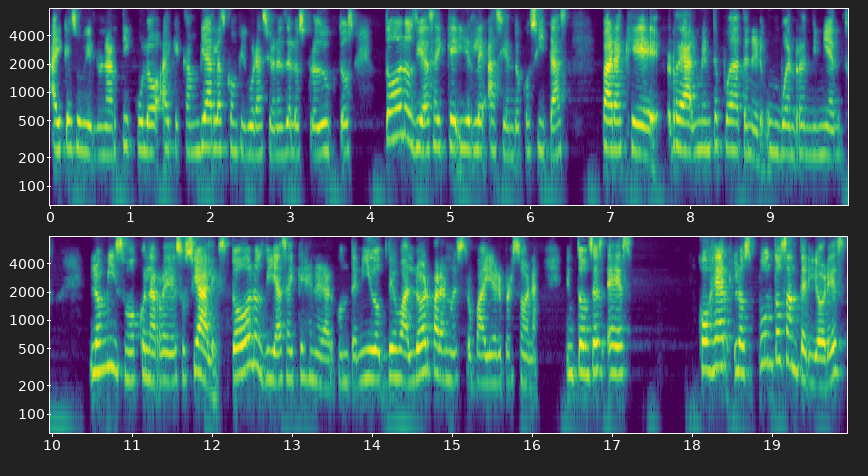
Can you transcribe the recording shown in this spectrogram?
hay que subirle un artículo, hay que cambiar las configuraciones de los productos, todos los días hay que irle haciendo cositas para que realmente pueda tener un buen rendimiento. Lo mismo con las redes sociales. Todos los días hay que generar contenido de valor para nuestro buyer persona. Entonces es coger los puntos anteriores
